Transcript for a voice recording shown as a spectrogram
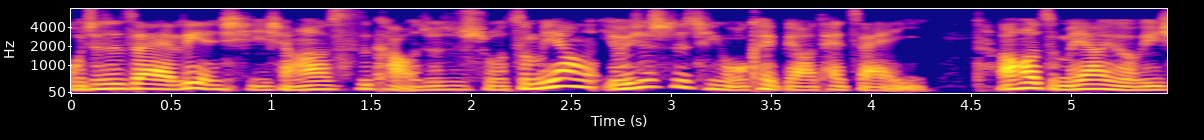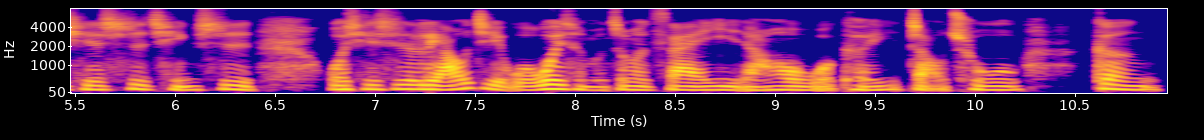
我就是在练习，想要思考，就是说怎么样有一些事情我可以不要太在意，然后怎么样有一些事情是我其实了解我为什么这么在意，然后我可以找出。更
